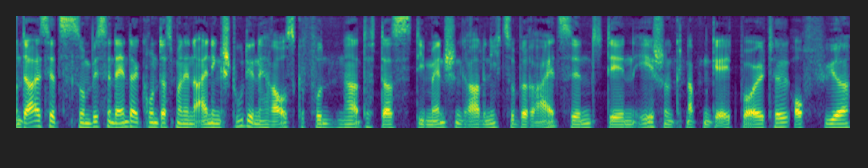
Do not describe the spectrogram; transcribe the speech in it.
Und da ist jetzt so ein bisschen der Hintergrund, dass man in einigen Studien herausgefunden hat, dass die Menschen gerade nicht so bereit sind, den eh schon knappen Geldbeutel auch für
